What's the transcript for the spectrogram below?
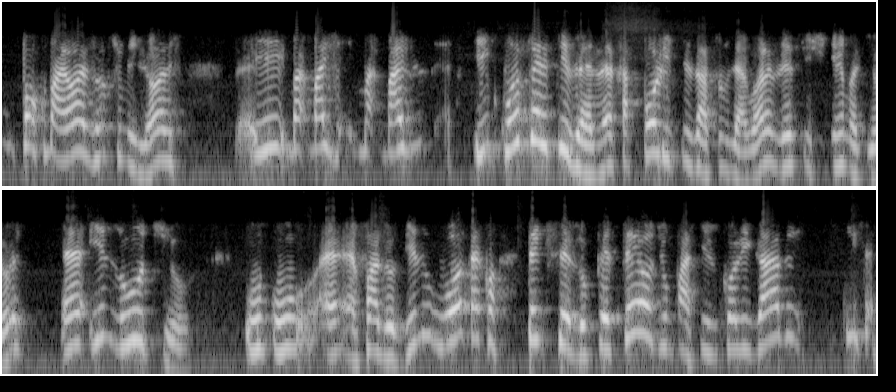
um pouco maiores, outros melhores. E, mas, mas enquanto ele tiver nessa politização de agora, nesse esquema de hoje, é inútil o, o, é, é Fábio Dino, o outro é, tem que ser do PT ou de um partido coligado. Isso é,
